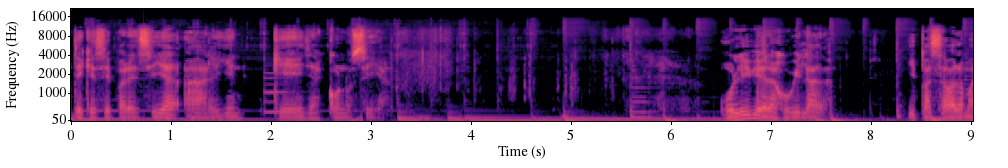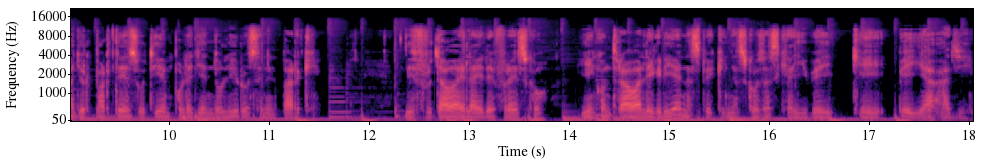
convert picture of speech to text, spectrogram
de que se parecía a alguien que ella conocía. Olivia era jubilada y pasaba la mayor parte de su tiempo leyendo libros en el parque. Disfrutaba del aire fresco y encontraba alegría en las pequeñas cosas que, allí veía allí,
